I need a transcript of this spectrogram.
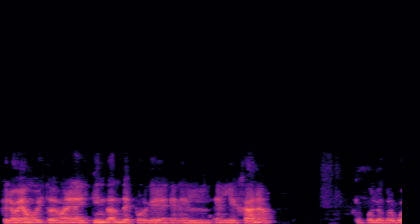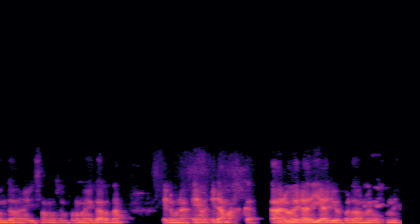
Que lo habíamos visto de manera distinta antes, porque en, el, en Lejana, que fue el otro cuento que analizamos en forma de carta, era, una, era era más... Ah, no, era diario, perdón, me confundí.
